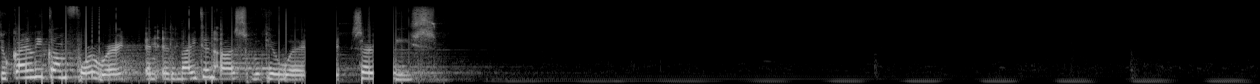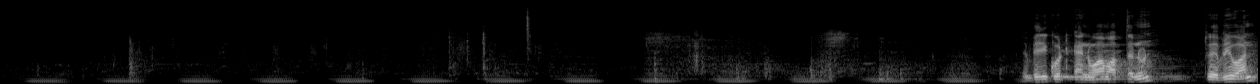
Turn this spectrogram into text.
to kindly come forward and enlighten us with your words. Sir, please. Very good and warm afternoon to everyone.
